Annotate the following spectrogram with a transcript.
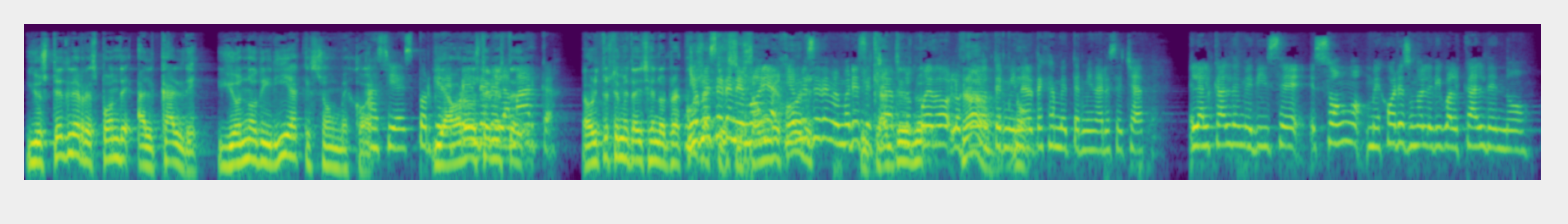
Y usted le responde, alcalde, yo no diría que son mejores. Así es, porque Y depende usted de la está- marca. Ahorita usted me está diciendo otra cosa. Yo me sé que de memoria, yo me mejores. sé de memoria Y ese chat, lo no- puedo, lo Claro, puedo terminar, no. déjame terminar ese chat. El alcalde me dice, ¿son mejores o no le digo alcalde? No.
